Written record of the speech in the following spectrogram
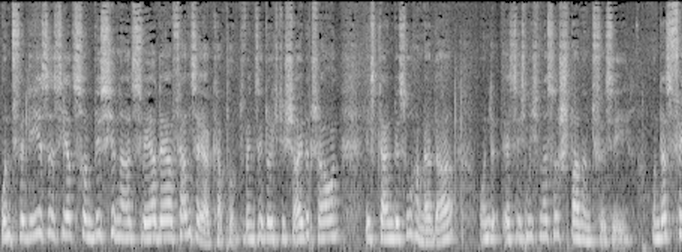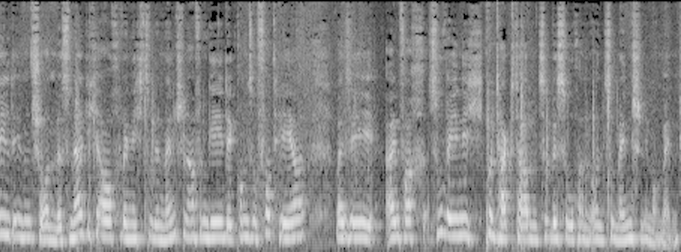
Und für die ist es jetzt so ein bisschen, als wäre der Fernseher kaputt. Wenn sie durch die Scheibe schauen, ist kein Besucher mehr da und es ist nicht mehr so spannend für sie. Und das fehlt ihnen schon. Das merke ich auch, wenn ich zu den Menschenaffen gehe. Die kommen sofort her, weil sie einfach zu wenig Kontakt haben zu Besuchern und zu Menschen im Moment.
